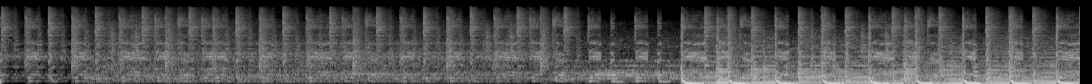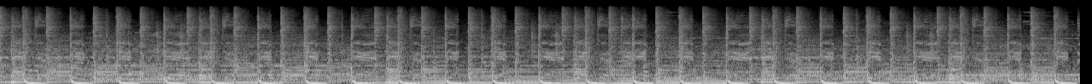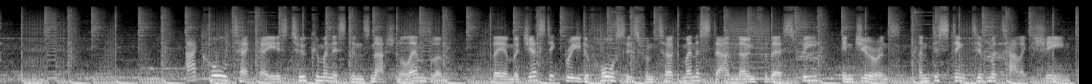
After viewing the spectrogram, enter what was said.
Akhal Teke is Turkmenistan's national emblem. They are majestic breed of horses from Turkmenistan known for their speed, endurance, and distinctive metallic sheen.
